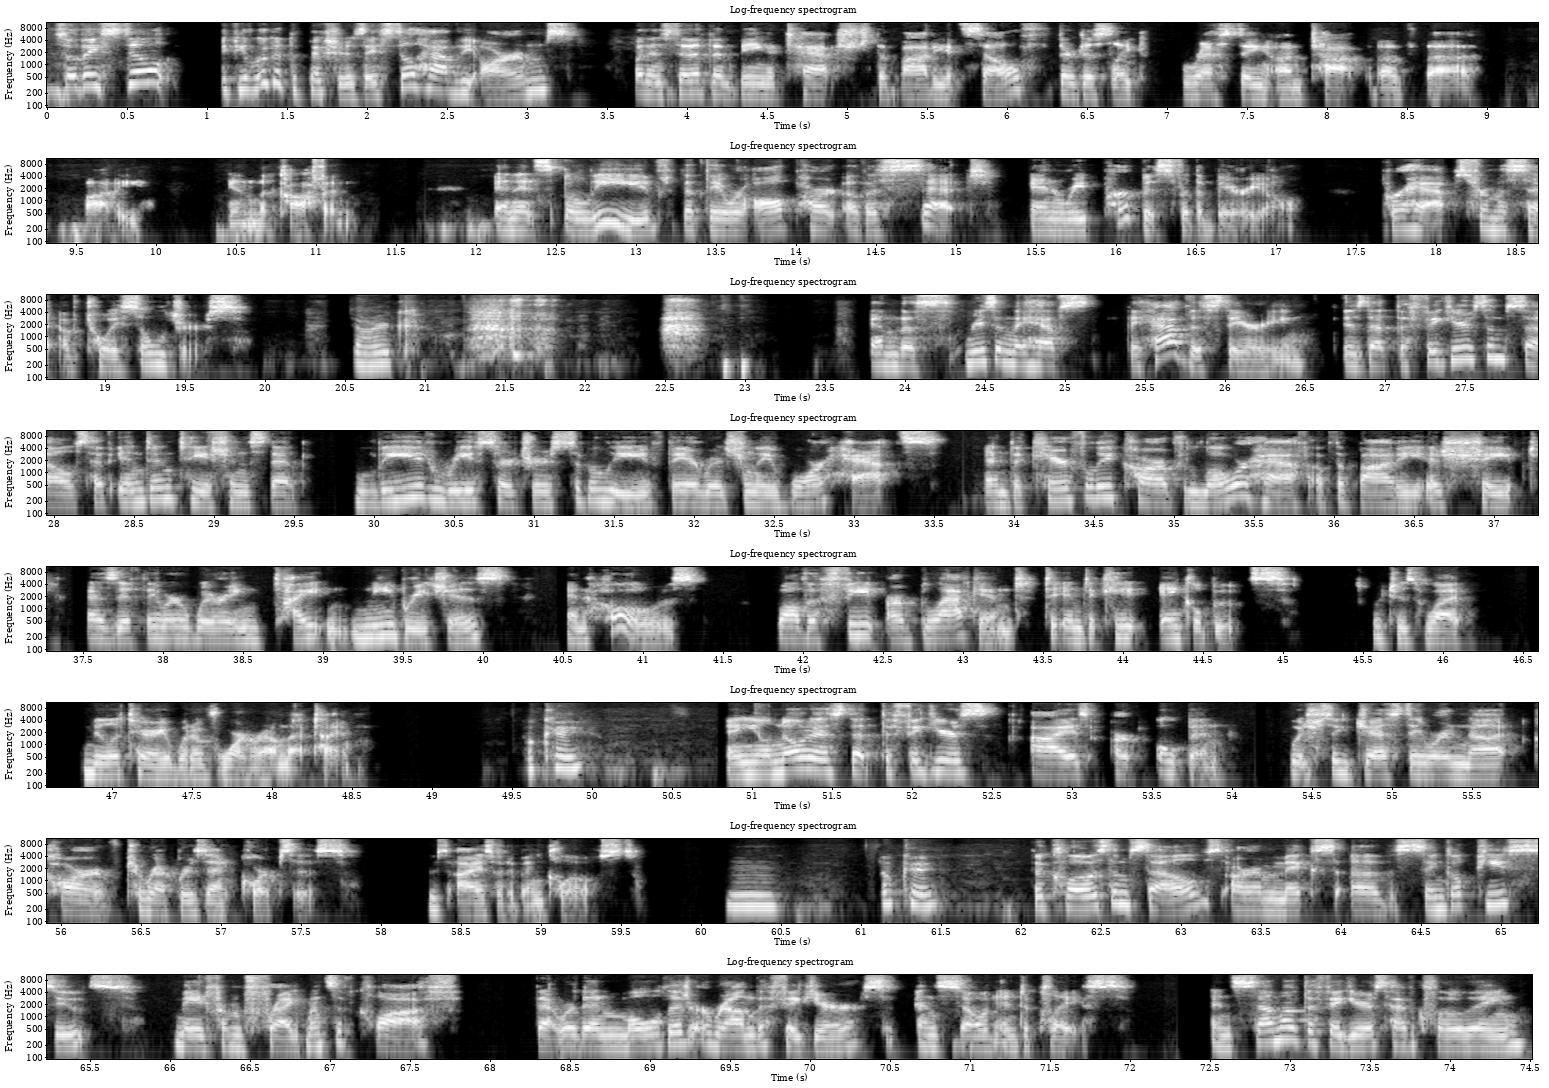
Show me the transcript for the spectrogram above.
So they still, if you look at the pictures, they still have the arms, but instead of them being attached to the body itself, they're just like resting on top of the body in the coffin. And it's believed that they were all part of a set and repurposed for the burial, perhaps from a set of toy soldiers. Dark. And the reason they have they have this theory is that the figures themselves have indentations that lead researchers to believe they originally wore hats, and the carefully carved lower half of the body is shaped as if they were wearing tight knee breeches and hose, while the feet are blackened to indicate ankle boots, which is what military would have worn around that time. Okay. And you'll notice that the figure's eyes are open, which suggests they were not carved to represent corpses whose eyes would have been closed. Mm. Okay. The clothes themselves are a mix of single piece suits made from fragments of cloth that were then molded around the figures and sewn into place. And some of the figures have clothing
